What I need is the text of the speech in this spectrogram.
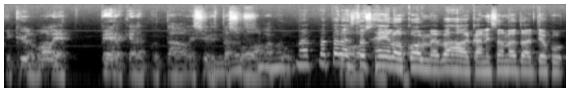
niin kyllä mä olin, perkele, kun tää olisi yhtä no, suova kuin Mä, mä pelasin tuossa Halo 3 vähän aikaa, niin sanotaan, että joku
